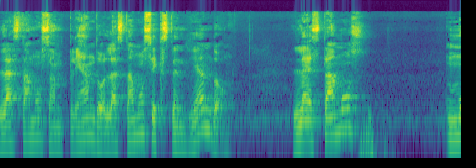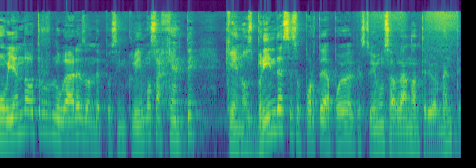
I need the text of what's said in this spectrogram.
la estamos ampliando, la estamos extendiendo, la estamos moviendo a otros lugares donde pues incluimos a gente que nos brinda ese soporte de apoyo del que estuvimos hablando anteriormente.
